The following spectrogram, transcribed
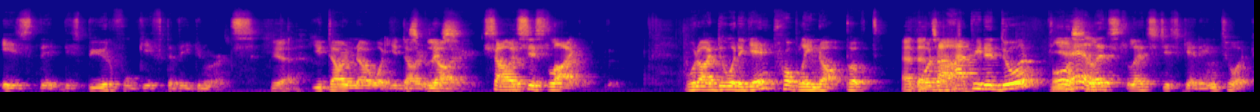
is the, this beautiful gift of ignorance. Yeah. You don't know what you don't know. So it's just like, would I do it again? Probably not. But was time. I happy to do it? Yeah, let's let's just get into it.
